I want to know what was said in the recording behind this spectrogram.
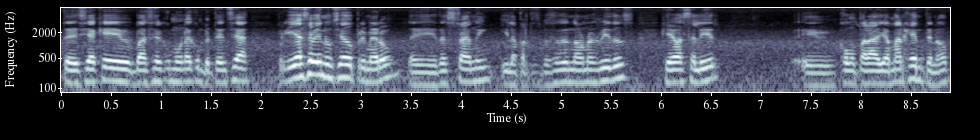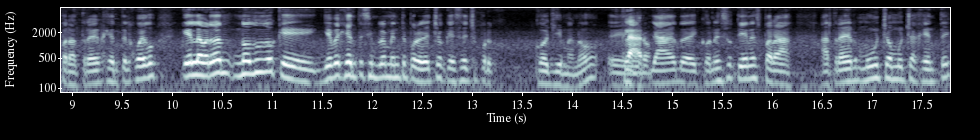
Te decía que va a ser como una competencia, porque ya se había anunciado primero eh, Death Stranding y la participación de Norman Reedus, que va a salir eh, como para llamar gente, ¿no? Para atraer gente al juego. Que la verdad no dudo que lleve gente simplemente por el hecho que es hecho por Kojima, ¿no? Eh, Claro. Ya eh, con eso tienes para atraer mucha, mucha gente.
